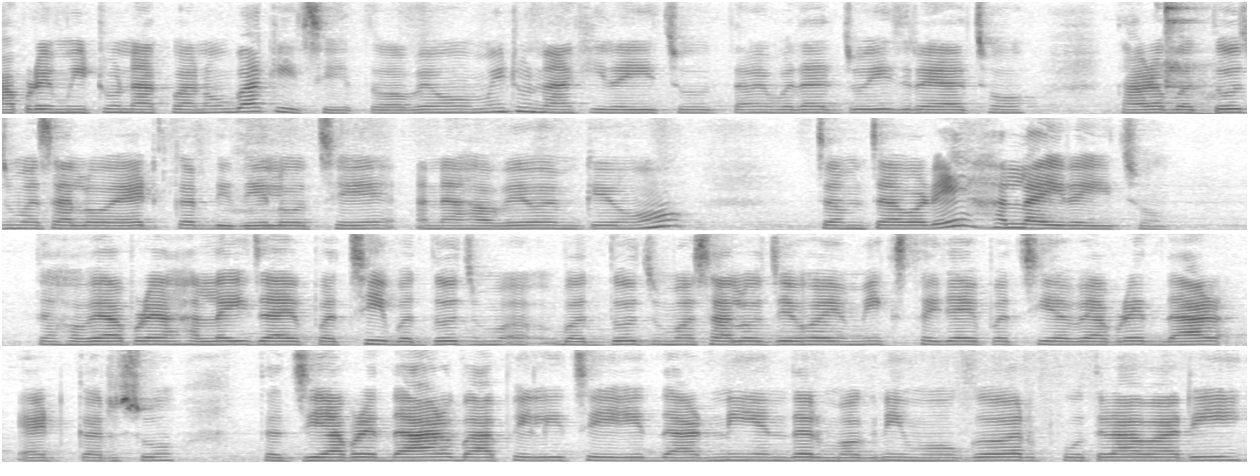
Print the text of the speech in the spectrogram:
આપણે મીઠું નાખવાનું બાકી છે. તો હવે હું મીઠું નાખી રહી છું. તમે બધા જોઈ જ રહ્યા છો. આપણે બધો જ મસાલો એડ કરી દીધેલો છે અને હવે એમ કે હું ચમચા વડે હલાવી રહી છું. તો હવે આપણે હલાઈ જાય પછી બધો જ બધો જ મસાલો જે હોય મિક્સ થઈ જાય પછી હવે આપણે દાળ એડ કરશું. તો જે આપણે દાળ બાફેલી છે એ દાળની અંદર મગની મોગર ફોતળાવાળી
